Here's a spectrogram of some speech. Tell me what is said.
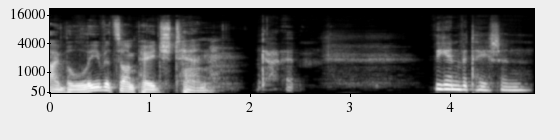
I believe it's on page 10. Got it. The invitation.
